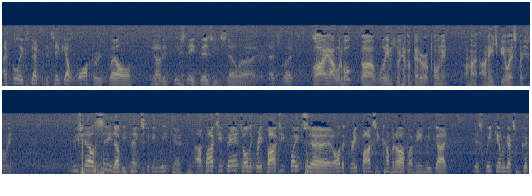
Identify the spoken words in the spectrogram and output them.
I fully expect him to take out Walker as well. You know, to at least stay busy. So uh, that's what Well, I, I would hope uh, Williams would have a better opponent on, on HBO, especially. We shall see. That'll be Thanksgiving weekend. Uh, boxing fans, all the great boxing fights, uh, all the great boxing coming up. I mean, we got this weekend. We got some good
